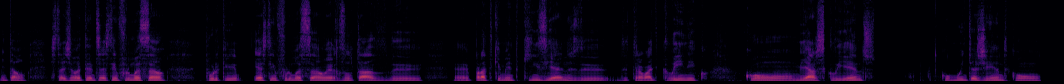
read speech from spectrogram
Então, estejam atentos a esta informação, porque esta informação é resultado de eh, praticamente 15 anos de, de trabalho clínico, com milhares de clientes, com muita gente, com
